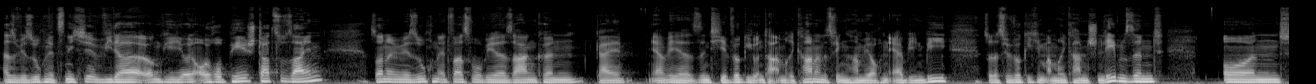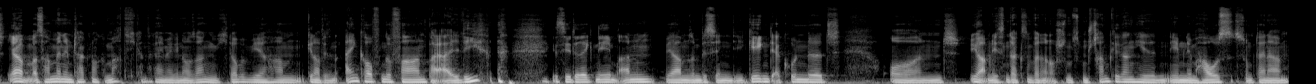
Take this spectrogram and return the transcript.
Also wir suchen jetzt nicht wieder irgendwie europäisch da zu sein, sondern wir suchen etwas, wo wir sagen können, geil, ja, wir sind hier wirklich unter Amerikanern, deswegen haben wir auch ein Airbnb, so dass wir wirklich im amerikanischen Leben sind. Und ja, was haben wir an dem Tag noch gemacht? Ich kann es gar nicht mehr genau sagen. Ich glaube, wir haben, genau, wir sind einkaufen gefahren bei Aldi, ist hier direkt nebenan. Wir haben so ein bisschen die Gegend erkundet und ja, am nächsten Tag sind wir dann auch schon zum Strand gegangen. Hier neben dem Haus ist so ein kleiner,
